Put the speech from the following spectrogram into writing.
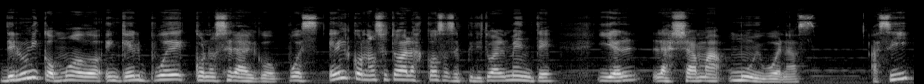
del único modo en que él puede conocer algo, pues él conoce todas las cosas espiritualmente y él las llama muy buenas. Así,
